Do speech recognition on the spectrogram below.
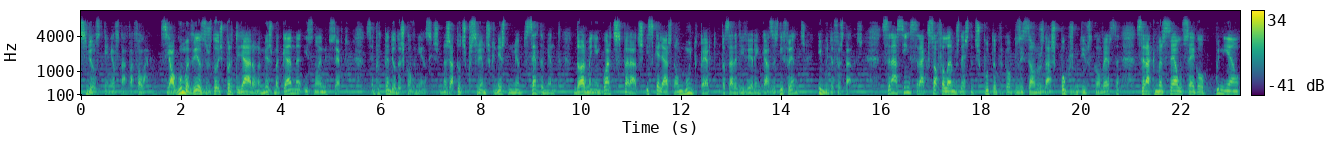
Percebeu-se de quem ele estava a falar. Se alguma vez os dois partilharam a mesma cama, isso não é muito certo. Sempre dependeu das conveniências, mas já todos percebemos que neste momento, certamente, dormem em quartos separados e se calhar estão muito perto de passar a viver em casas diferentes e muito afastadas. Será assim? Será que só falamos desta disputa porque a oposição nos dá poucos motivos de conversa? Será que Marcelo segue a opinião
